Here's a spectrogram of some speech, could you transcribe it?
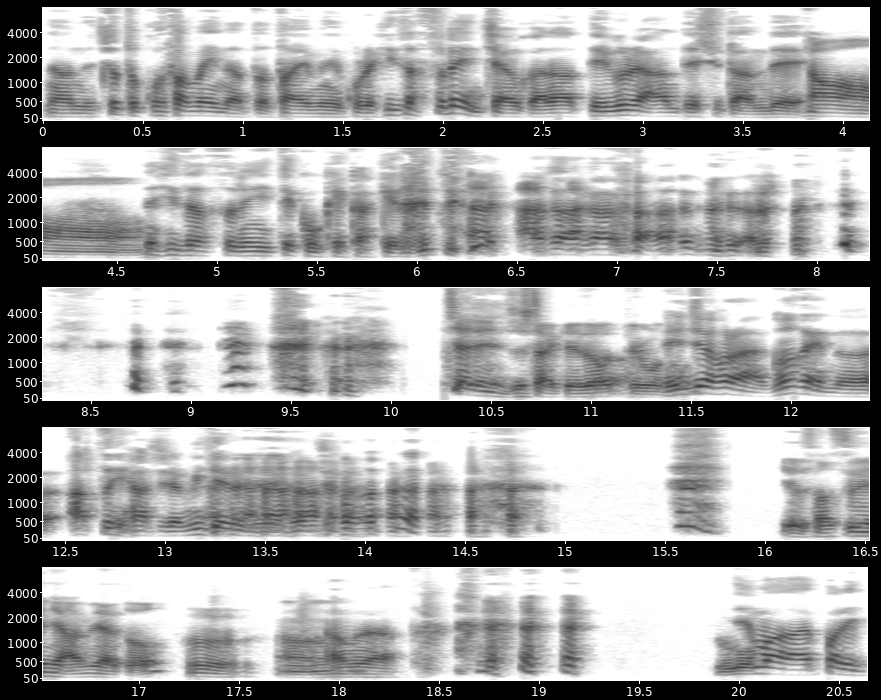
なんでちょっと小雨になったタイムでこれ膝すれんちゃうかなっていうぐらい安定してたんで、ああ。で膝すれにてこけかけるっていう。あかんあかんあかんってなる。チャレンジしたけどってこと。い一応ほら、午前の熱い走りを見てるんで、こっちも や、さすがに雨だと。うん。うん。危なかった。で、まあ、やっぱり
